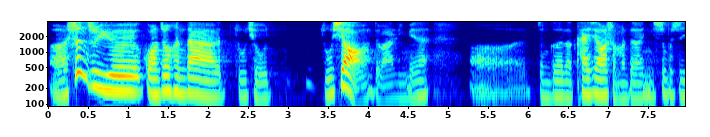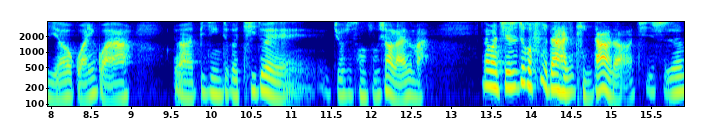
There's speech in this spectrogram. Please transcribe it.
呃，甚至于广州恒大足球足校，对吧？里面呃整个的开销什么的，你是不是也要管一管啊？对吧？毕竟这个梯队就是从足校来的嘛。那么其实这个负担还是挺大的啊。其实，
